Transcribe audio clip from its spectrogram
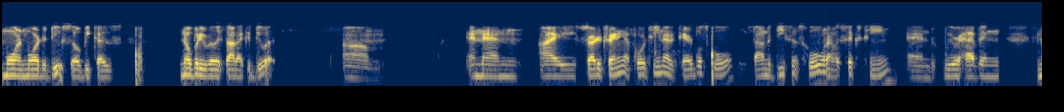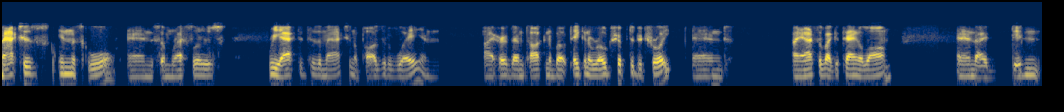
more and more to do so because nobody really thought I could do it. Um, and then I started training at 14 at a terrible school. Found a decent school when I was 16, and we were having matches in the school, and some wrestlers reacted to the match in a positive way, and I heard them talking about taking a road trip to Detroit, and I asked if I could tag along, and I didn't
